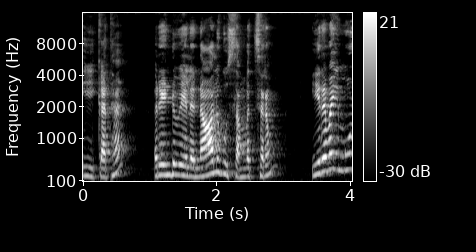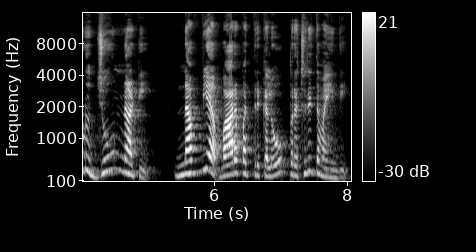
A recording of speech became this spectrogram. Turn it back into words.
ఈ కథ రెండు వేల నాలుగు సంవత్సరం ఇరవై మూడు జూన్ నాటి నవ్య వారపత్రికలో ప్రచురితమైంది.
